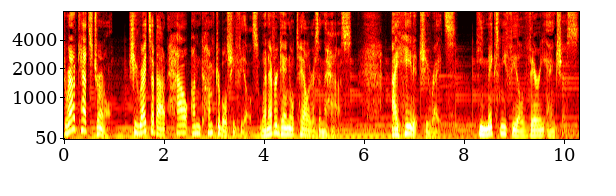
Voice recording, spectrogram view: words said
Throughout Kat's journal, she writes about how uncomfortable she feels whenever Daniel Taylor is in the house. I hate it, she writes. He makes me feel very anxious.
